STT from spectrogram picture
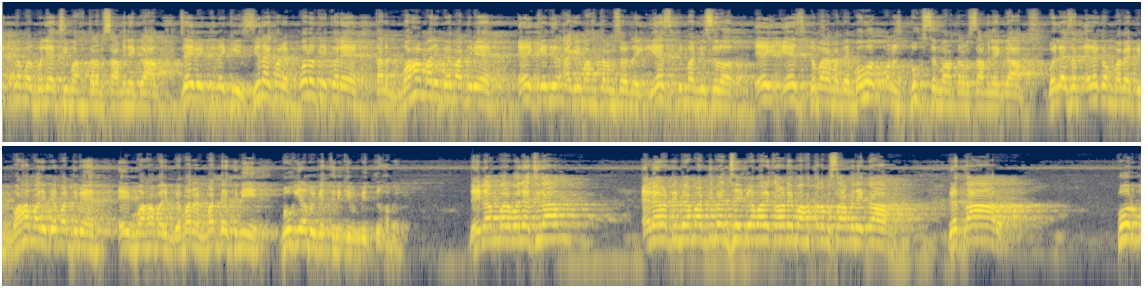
এক নম্বর বলেছি মহাতারাম সামনে কাম যে ব্যক্তি নাকি জিনা করে পরকে করে, তার মহামারী বেমার দিবে। এই কেদিন আগে মহাতারাম সামনে এস বেমার দিয়েছিল এই এস বেমারের মধ্যে বহুত মানুষ ভুগছে মহাতারাম সামনে কাম বলেছেন এরকম ভাবে একটি মহামারী বেমার দিবেন। এই মহামারী বেমারের মধ্যে তিনি ভুগিয়া বুগিয়ে তিনি কি মৃত্যু হবেন। দুই নম্বর বলেছিলাম এরকম একটি বেমার দিবেন, সেই বেমারের কারণে মহাতারাম সামনে কাম যে তার পূর্ব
